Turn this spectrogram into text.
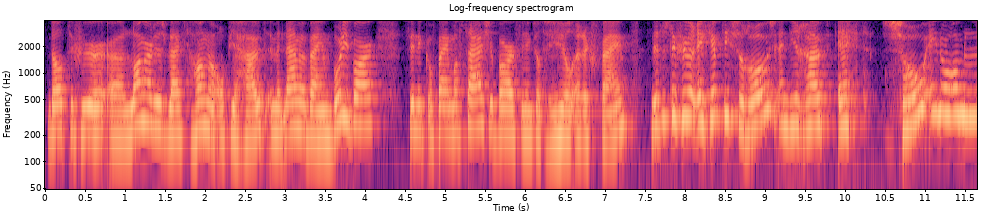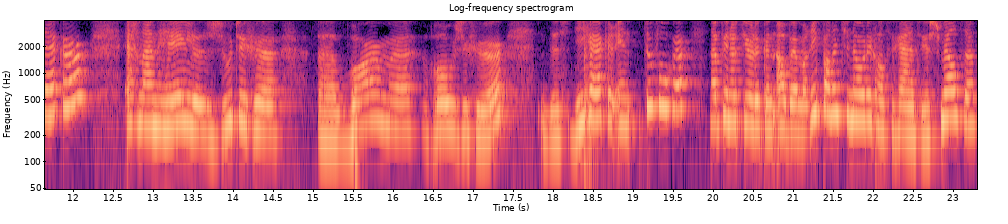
dat de geur langer dus blijft hangen op je huid. En met name bij een bodybar vind ik, of bij een massagebar vind ik dat heel erg fijn. Dit is de geur Egyptische roos en die ruikt echt zo enorm lekker. Echt naar een hele zoetige, uh, warme roze geur. Dus die ga ik erin toevoegen. Dan heb je natuurlijk een Albert Marie pannetje nodig, want we gaan het weer smelten.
